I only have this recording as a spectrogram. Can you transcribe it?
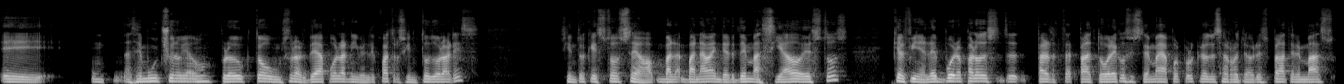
Eh, hace mucho no había un producto, un celular de Apple a nivel de 400 dólares. Siento que estos se van, a vender demasiado de estos, que al final es bueno para, para, para, todo el ecosistema de Apple porque los desarrolladores van a tener más,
